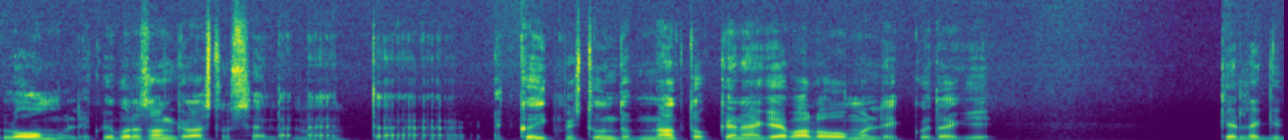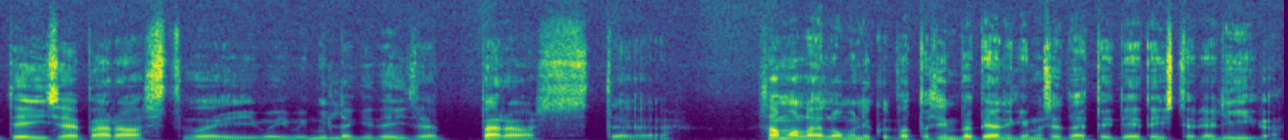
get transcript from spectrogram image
loomulik, võib-olla see ongi vastus sellele mm, -hmm. et, äh, et kõik, mis tundub natukenegi ebaloomulik kuidagi kellegi teise pärast või, või, või millegi teise pärast, äh, samal ajal loomulikult vaata, siin peab jälgima seda, et ei tee teistele liiga.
